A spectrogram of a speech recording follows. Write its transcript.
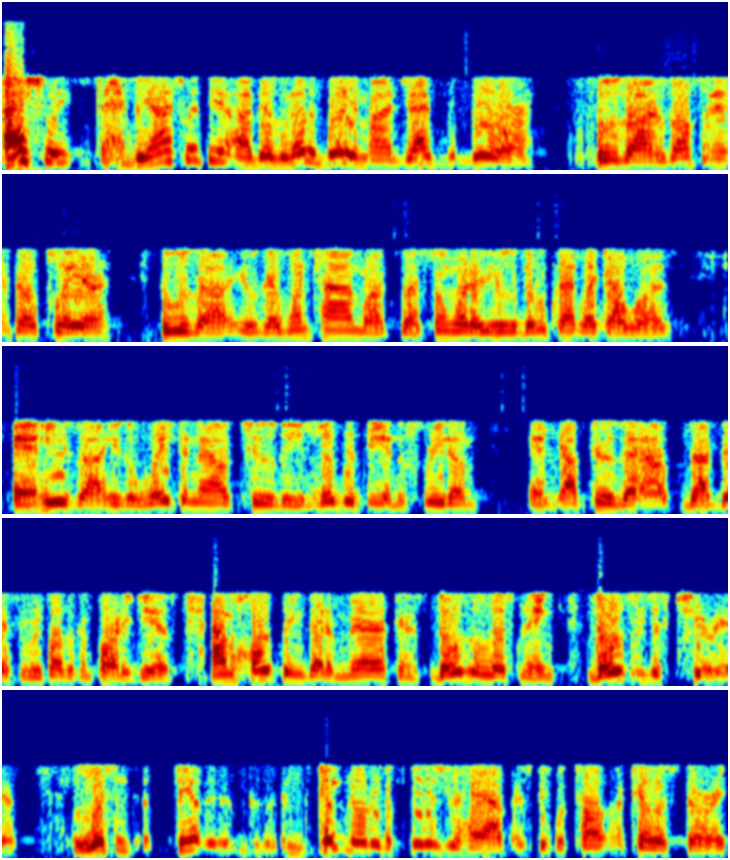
Actually, to be honest with you, uh, there's another buddy of mine, Jack Brewer, who's uh, who's also an NFL player, who was uh, he was at one time uh, somewhat he was a Democrat like I was, and he's uh, he's awakened now to the liberty and the freedom and the opportunities that, that this Republican Party gives. I'm hoping that Americans, those are listening, those who are just curious, listen, feel, take note of the feelings you have as people talk, tell a story.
